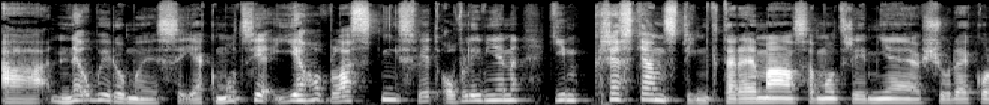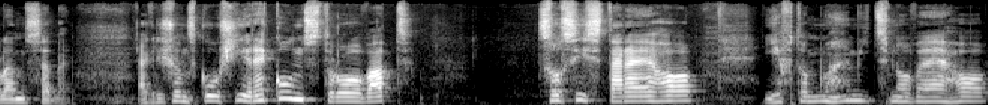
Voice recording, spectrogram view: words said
A neuvědomuje si, jak moc je jeho vlastní svět ovlivněn tím křesťanstvím, které má samozřejmě všude kolem sebe. A když on zkouší rekonstruovat co si starého, je v tom mnohem víc nového,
